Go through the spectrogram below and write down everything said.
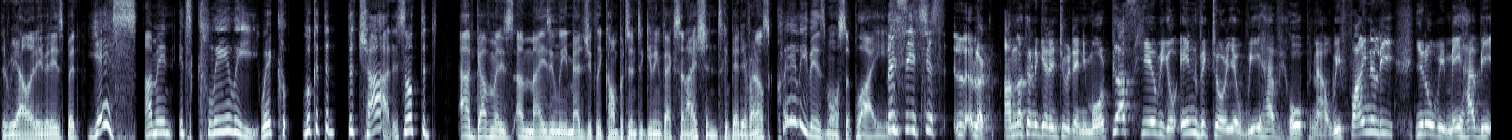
the reality of it is, but yes, I mean, it's clearly, we're cl- look at the, the chart. It's not the our government is amazingly magically competent at giving vaccinations compared to everyone else. Clearly, there's more supply here. It's, it's just look. I'm not going to get into it anymore. Plus, here we go in Victoria. We have hope now. We finally, you know, we may have be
